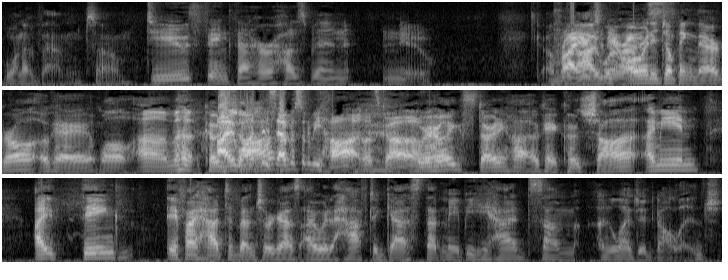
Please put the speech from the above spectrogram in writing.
one of them so Do you think that her husband knew? oh my Prior god we're already jumping there girl okay well um coach I Shah- want this episode to be hot. Let's go. We're like starting hot. Okay, Coach Shah. I mean, I think if I had to venture a guess, I would have to guess that maybe he had some alleged knowledge.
